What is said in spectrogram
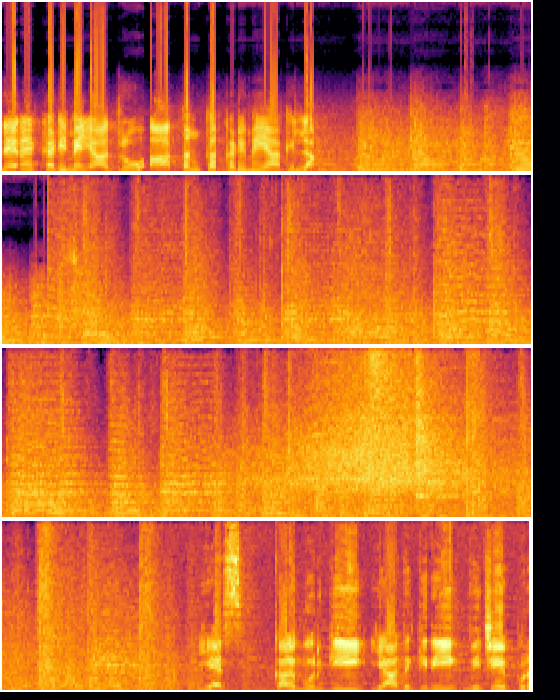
ನೆರೆ ಕಡಿಮೆಯಾದ್ರೂ ಆತಂಕ ಕಡಿಮೆಯಾಗಿಲ್ಲ. ಎಸ್ ಕಲಬುರಗಿ, ಯಾದಗಿರಿ, ವಿಜಯಪುರ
